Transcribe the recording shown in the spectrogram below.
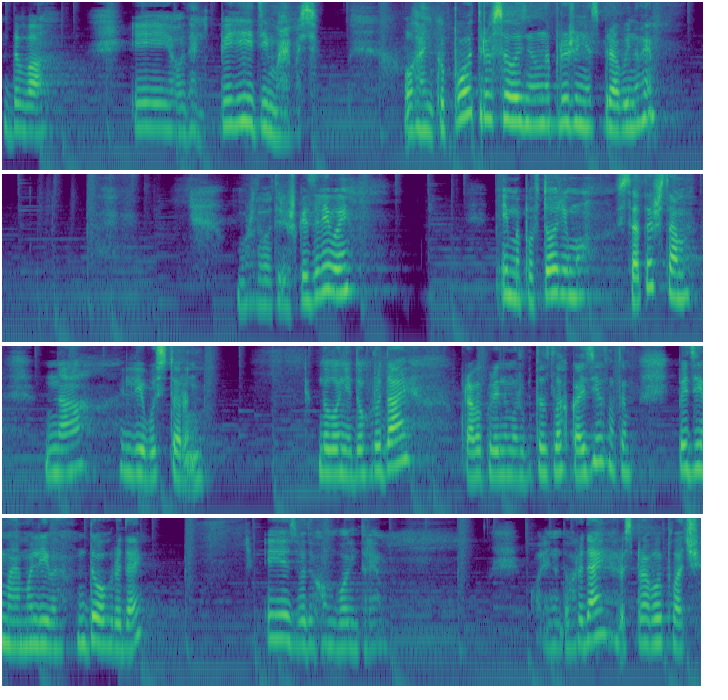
Два. І один. Підіймаємось. Легенько потрусили, зняли напруження з правої ноги. Можливо, трішки з лівої. І ми повторюємо все те ж саме на ліву сторону. Долоні до грудей. Праве коліно може бути злегка зігнутим. Підіймаємо ліве до грудей. І з видихом воїн три. Коліно до грудей, розправили плечі.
